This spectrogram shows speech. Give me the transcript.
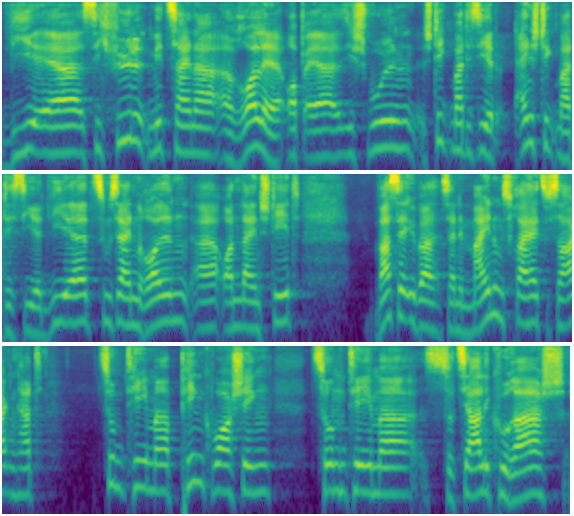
Wie er sich fühlt mit seiner Rolle, ob er die Schwulen stigmatisiert, einstigmatisiert, wie er zu seinen Rollen äh, online steht, was er über seine Meinungsfreiheit zu sagen hat zum Thema Pinkwashing, zum Thema soziale Courage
